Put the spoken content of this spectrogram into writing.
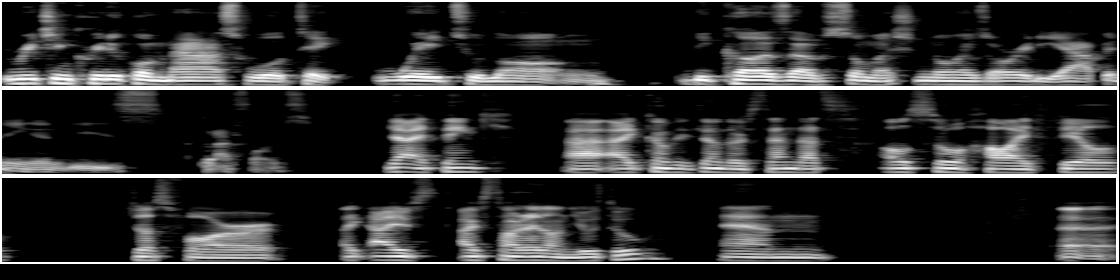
reaching critical mass will take way too long because of so much noise already happening in these platforms. Yeah, I think uh, I completely understand. That's also how I feel. Just for like I've I've started on YouTube, and uh,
